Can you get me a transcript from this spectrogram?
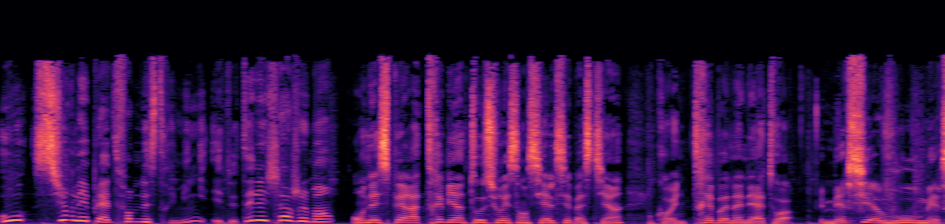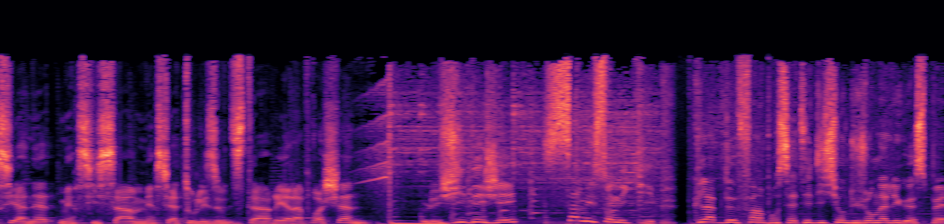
ou sur les plateformes de streaming et de téléchargement. On espère à très bientôt sur Essentiel Sébastien. Encore une très bonne année à toi. Merci à vous, merci Annette, merci Sam, merci à tous les auditeurs et à la prochaine. Le JDG, Sam et son équipe. Clap de fin pour cette édition du Journal du Gospel.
